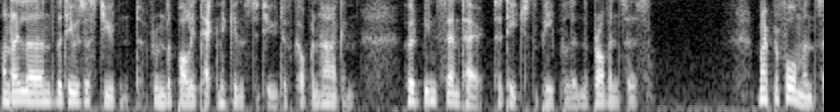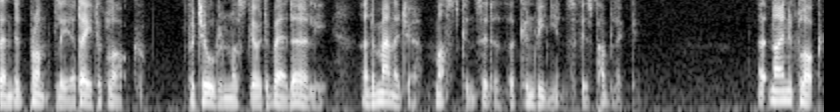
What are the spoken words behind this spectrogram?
and I learned that he was a student from the Polytechnic Institute of Copenhagen, who had been sent out to teach the people in the provinces. My performance ended promptly at eight o'clock, for children must go to bed early, and a manager must consider the convenience of his public. At nine o'clock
